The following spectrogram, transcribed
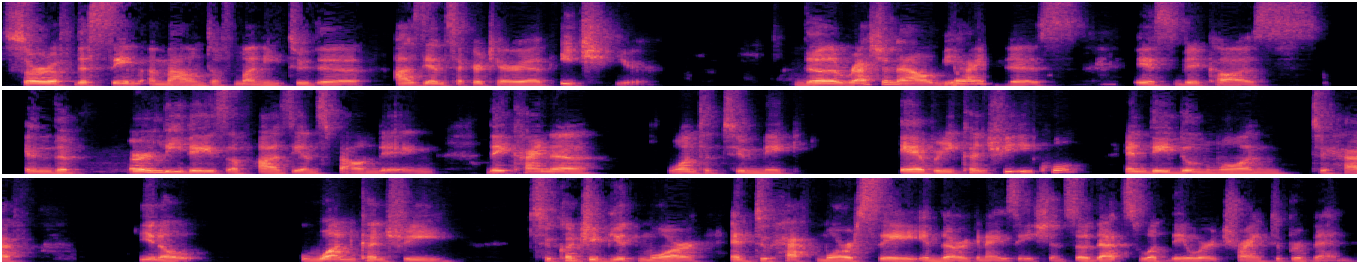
sort of the same amount of money to the ASEAN Secretariat each year. The rationale behind this is because in the early days of ASEAN's founding, they kind of wanted to make every country equal and they don't want to have, you know, one country to contribute more and to have more say in the organization. So that's what they were trying to prevent,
